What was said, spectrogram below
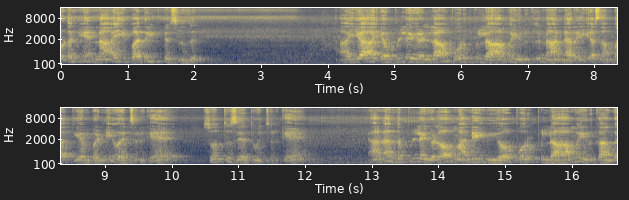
உடனே நாய் பதில் பேசுது. ஐயா என் பிள்ளைகள்லாம் பொறுப்பு இல்லாமல் இருக்குது நான் நிறைய சம்பாத்தியம் பண்ணி வச்சுருக்கேன். சொத்து சேர்த்து வச்சுருக்கேன். ஆனால் அந்த பிள்ளைகளோ மனைவியோ பொறுப்பு இல்லாமல் இருக்காங்க.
